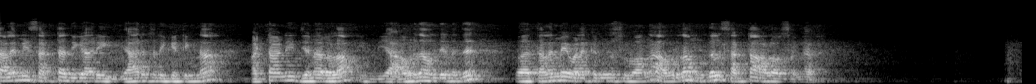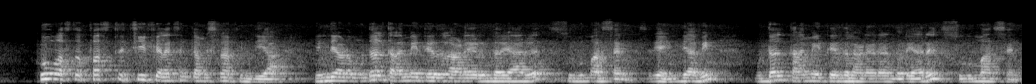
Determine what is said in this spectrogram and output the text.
தலைமை சட்ட அதிகாரி யாருன்னு சொல்லி கேட்டிங்கன்னா அட்டார்னி ஜெனரல் ஆஃப் இந்தியா அவர் தான் வந்து என்னது தலைமை வழக்கறிஞர் சொல்லுவாங்க. அவர் தான் முதல் சட்ட ஆலோசகர். Who was the first chief election commissioner of India இந்தியாவோட முதல் தலைமை தேர்தல் ஆணையர் இருந்தவர் யாரு? சுகுமார் சென். சரியா? இந்தியாவின் முதல் தலைமை தேர்தல் ஆணையர் இருந்தவர் யாரு? சுகுமார் சென்.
